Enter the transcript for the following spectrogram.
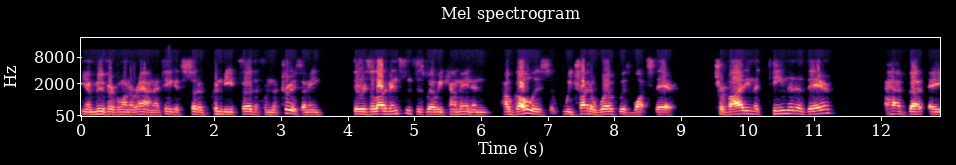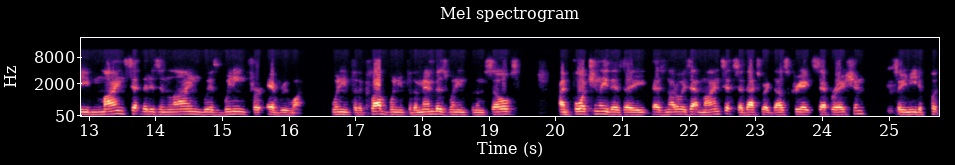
you know move everyone around. I think it's sort of couldn't be further from the truth. I mean, there is a lot of instances where we come in and our goal is we try to work with what's there, providing the team that are there have got a mindset that is in line with winning for everyone, winning for the club, winning for the members, winning for themselves. Unfortunately, there's a there's not always that mindset, so that's where it does create separation. So you need to put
